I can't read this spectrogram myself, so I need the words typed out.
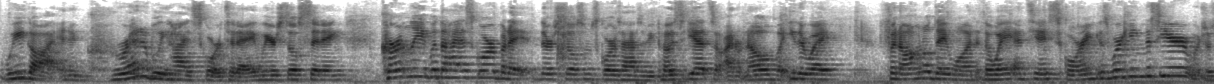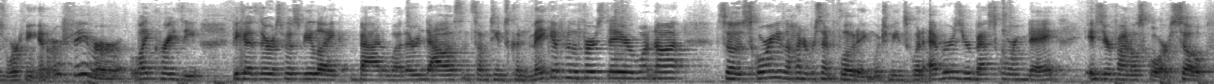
we got an incredibly high score today. We are still sitting currently with the highest score, but I, there's still some scores that have to be posted yet, so I don't know. But either way, phenomenal day one. The way NCA scoring is working this year, which is working in our favor like crazy because there was supposed to be like bad weather in Dallas and some teams couldn't make it for the first day or whatnot. So scoring is 100% floating, which means whatever is your best scoring day is your final score. So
